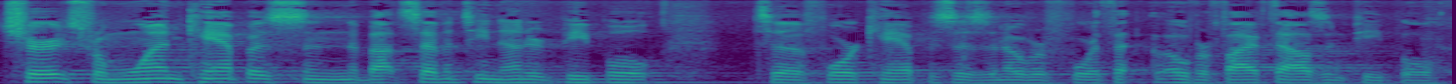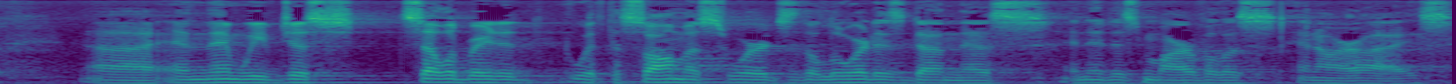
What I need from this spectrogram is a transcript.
church from one campus and about 1,700 people to four campuses and over, four over 5,000 people. Uh, and then we've just celebrated with the psalmist's words, The Lord has done this, and it is marvelous in our eyes.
